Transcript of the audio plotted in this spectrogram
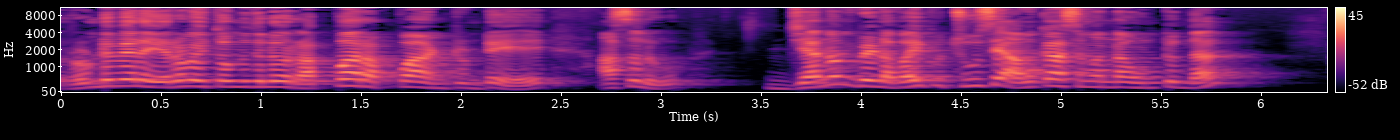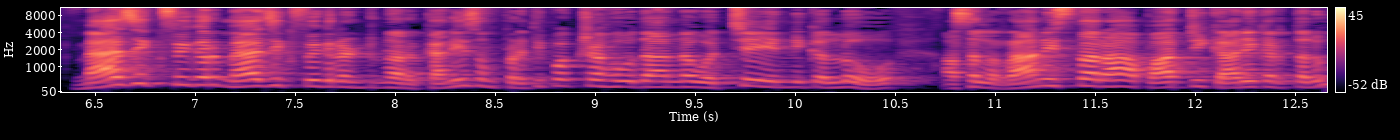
రెండు వేల ఇరవై తొమ్మిదిలో రప్పా రప్పా అంటుంటే అసలు జనం వీళ్ళ వైపు చూసే అవకాశం అన్నా ఉంటుందా? మ్యాజిక్ ఫిగర్ మ్యాజిక్ ఫిగర్ అంటున్నారు. కనీసం ప్రతిపక్ష హోదా అన్న వచ్చే ఎన్నికల్లో అసలు రాణిస్తారా ఆ పార్టీ కార్యకర్తలు?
